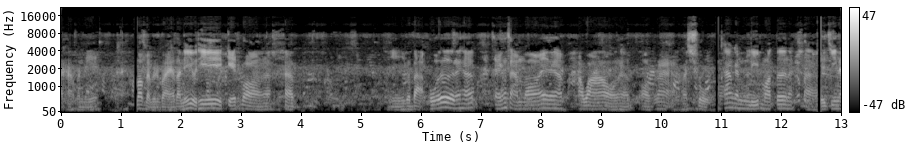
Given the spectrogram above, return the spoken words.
นะครับวันนี้ รอบแบบเป็นไวตอนนี้อยู่ที่เกตบอลนะครับ มีกระบะโพเออร์นะครับแทงสามร้อยนะครับฮาวาวนะครับออร่ามาโชว์ข้ามกันลีฟมอเตอร์นะครับเดจีน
